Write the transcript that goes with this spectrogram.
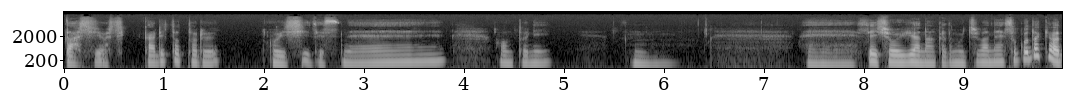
だしをしっかりと取る。美味しいですね。本当に。うん。えー、で醤油やなんかでもうちはねそこだけは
